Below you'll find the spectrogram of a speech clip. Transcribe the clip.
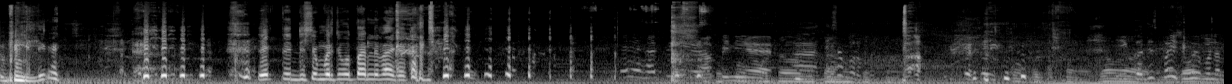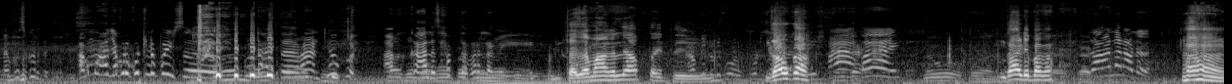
भिंगली काय? एक ते डिसेंबरची उतरली नाही का कालची Happy New कधीच पैसे होय म्हणत नाही कसं करत अगं माझ्याकडे कुठलं पैसे? कुठं आहेत? हा ठेव पण अगं कालच हप्ता भरला मी. त्याच्या मागले हप्ता येते जाऊ का? हा बाय. गाडी बघा. जाणार हा हा.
